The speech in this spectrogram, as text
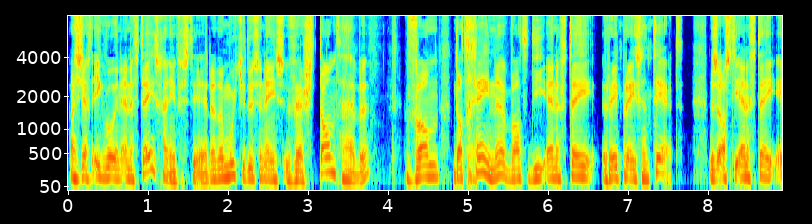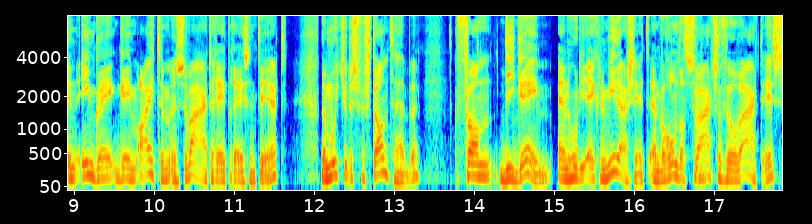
als je zegt ik wil in NFT's gaan investeren, dan moet je dus ineens verstand hebben van datgene wat die NFT representeert. Dus als die NFT een in-game item, een zwaard representeert, dan moet je dus verstand hebben van die game en hoe die economie daar zit en waarom dat zwaard zoveel waard is.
